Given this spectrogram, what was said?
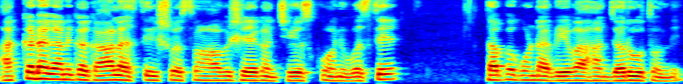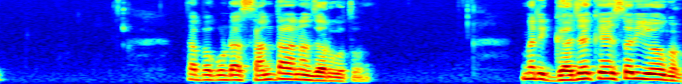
అక్కడ కనుక కాళహస్తీశ్వర స్వామి అభిషేకం చేసుకొని వస్తే తప్పకుండా వివాహం జరుగుతుంది. తప్పకుండా సంతానం జరుగుతుంది. మరి గజకేసరి యోగం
